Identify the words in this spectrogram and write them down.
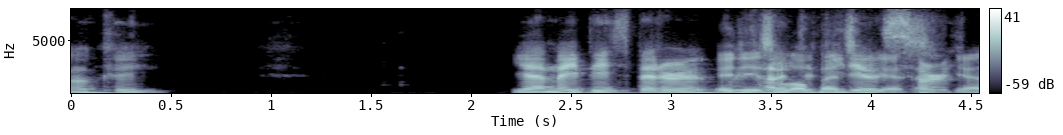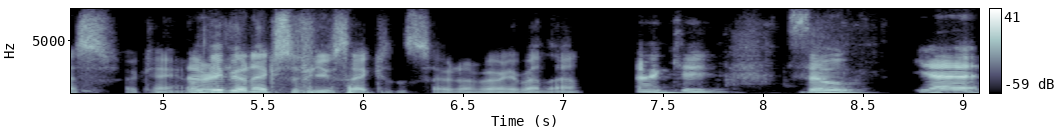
Okay. Yeah, maybe it's better. It is a lot better. Video. Yes. Sorry. Yes. Okay. I'll give you an extra few seconds, so don't worry about that. Okay. So Yeah,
